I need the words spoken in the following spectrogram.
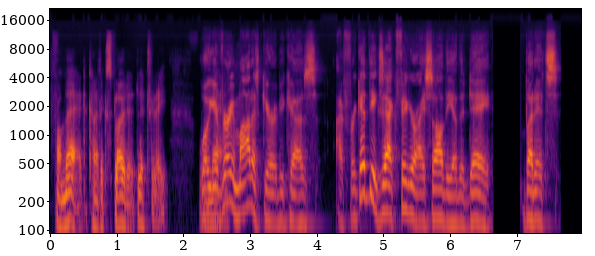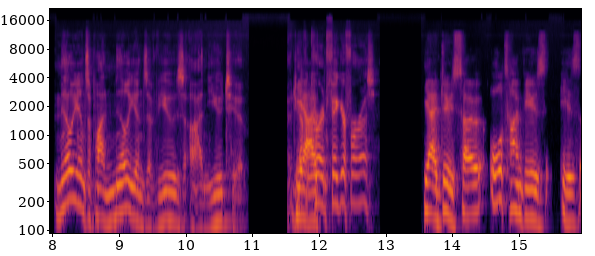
from there. It kind of exploded, literally. Well, you're there. very modest, Gary, because I forget the exact figure I saw the other day, but it's millions upon millions of views on YouTube. Do you yeah, have a current I, figure for us? Yeah, I do. So all time views is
